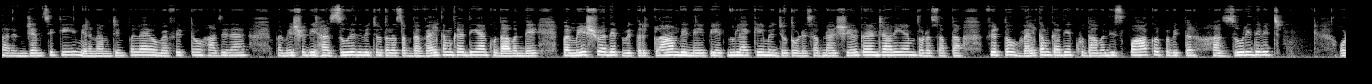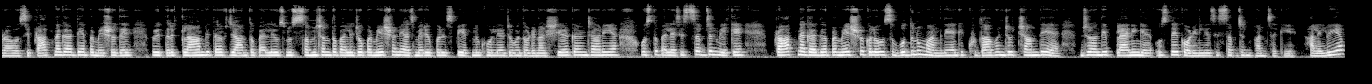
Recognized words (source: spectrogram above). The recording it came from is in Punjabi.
ਸਾਰਿਆਂ ਨੂੰ ਜੈਮਸੀ ਕੀ ਮੇਰਾ ਨਾਮ ਡਿੰਪਲ ਹੈ ਔਰ ਮੈਂ ਫਿਰ ਤੋਂ ਹਾਜ਼ਰ ਹਾਂ ਪਰਮੇਸ਼ਵਰ ਦੀ ਹਜ਼ੂਰੀ ਦੇ ਵਿੱਚ ਉਹ ਤੁਹਾਡਾ ਸਭ ਦਾ ਵੈਲਕਮ ਕਰਦੀ ਹਾਂ ਖੁਦਾਵੰਦ ਦੇ ਪਰਮੇਸ਼ਵਰ ਦੇ ਪਵਿੱਤਰ ਕਲਾਮ ਦੇ ਨੇ ਭੇਤ ਨੂੰ ਲੈ ਕੇ ਮੈਂ ਜੋ ਤੁਹਾਡੇ ਸਭ ਨਾਲ ਸ਼ੇਅਰ ਕਰਨ ਜਾ ਰਹੀ ਹਾਂ ਮੈਂ ਤੁਹਾਡਾ ਸਭ ਦਾ ਫਿਰ ਤੋਂ ਵੈਲਕਮ ਕਰਦੀ ਹਾਂ ਖੁਦਾਵੰਦ ਦੀ ਸਪਾਕ ਔਰ ਪਵਿੱਤਰ ਹਜ਼ੂਰੀ ਦੇ ਵਿੱਚ ਔਰ ਆਓ ਅਸੀਂ ਪ੍ਰਾਰਥਨਾ ਕਰਦੇ ਹਾਂ ਪਰਮੇਸ਼ਰ ਦੇ ਪਵਿੱਤਰ ਕਲਾਮ ਦੀ ਤਰਫ ਜਾਣ ਤੋਂ ਪਹਿਲੇ ਉਸ ਨੂੰ ਸਮਝਣ ਤੋਂ ਪਹਿਲੇ, ਜੋ ਪਰਮੇਸ਼ਰ ਨੇ ਅੱਜ ਮੇਰੇ ਉੱਪਰ ਇਸ ਭੇਤ ਨੂੰ ਖੋਲਿਆ ਜੋ ਮੈਂ ਤੁਹਾਡੇ ਨਾਲ ਸ਼ੇਅਰ ਕਰਨ ਜਾ ਰਹੀ ਹਾਂ, ਉਸ ਤੋਂ ਪਹਿਲੇ ਅਸੀਂ ਸਭ ਜਨ ਮਿਲ ਕੇ ਪ੍ਰਾਰਥਨਾ ਕਰਦੇ ਹਾਂ, ਪਰਮੇਸ਼ਰ ਕੋਲੋਂ ਉਸ ਬੁੱਧ ਨੂੰ ਮੰਗਦੇ ਹਾਂ ਕਿ ਖੁਦਾਵੰ ਜੋ ਚਾਹੁੰਦੇ ਹੈ, ਜੋ ਉਹਦੀ ਪਲੈਨਿੰਗ ਹੈ, ਉਸ ਦੇ ਅਕੋਰਡਿੰਗਲੀ ਅਸੀਂ ਸਭ ਜਨ ਬਣ ਸਕੀਏ। ਹਾਲੇਲੂਇਆ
